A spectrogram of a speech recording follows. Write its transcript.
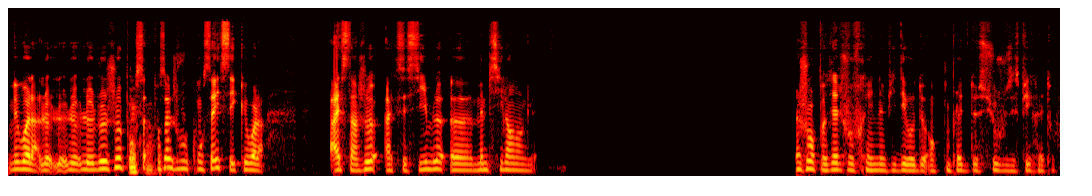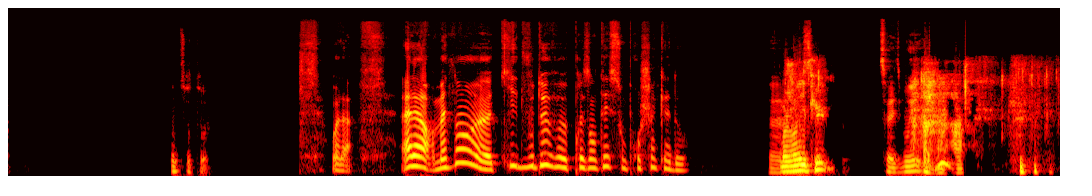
mais voilà, le, le- le- le jeu, pour ça, pour ça que je vous le conseille, c'est que voilà, ça reste un jeu accessible, euh, même s'il est en anglais. Un jour, peut-être, je vous ferai une vidéo de, en complète dessus où je vous expliquerai tout. Compte sur toi. Voilà. Alors, maintenant, euh, qui de vous deux veut présenter son prochain cadeau? Euh, Moi, j'en ai ça- plus. Ça va être moi. Ah,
